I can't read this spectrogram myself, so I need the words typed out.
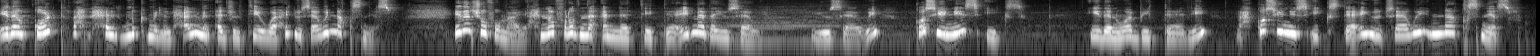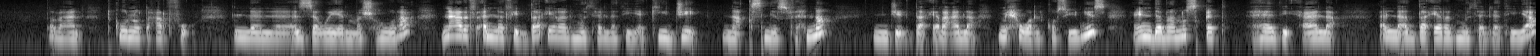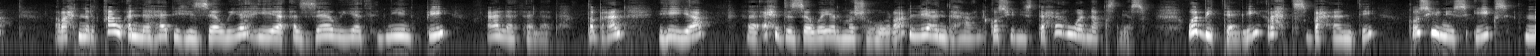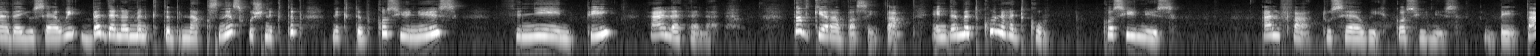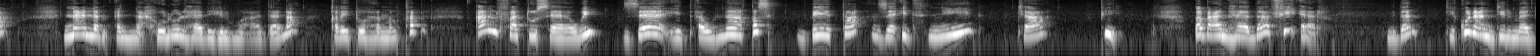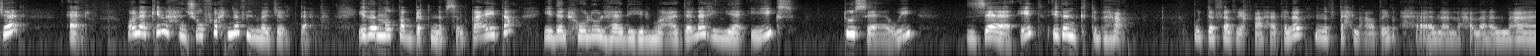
إذا قلت راح نحل نكمل الحل من أجل تي واحد يساوي ناقص نصف. إذا شوفوا معايا حنا فرضنا أن تي تاعي ماذا يساوي؟ يساوي كوسينوس إكس إذا وبالتالي راح كوسينوس إكس تاعي يساوي ناقص نصف. طبعا تكونوا تعرفوا الزوايا المشهورة. نعرف أن في الدائرة المثلثية كي يجي ناقص نصف هنا نجي الدائرة على محور الكوسينوس عندما نسقط هذه على الدائرة المثلثية راح نلقاو أن هذه الزاوية هي الزاوية 2 بي على 3 طبعا هي إحدى الزوايا المشهورة اللي عندها الكوسينوس تاعها هو ناقص نصف. وبالتالي راح تصبح عندي كوسينوس إكس ماذا يساوي بدلا ما نكتب ناقص نصف؟ واش نكتب؟ نكتب كوسينوس 2 بي على 3 تذكرة بسيطة عندما تكون عندكم كوسينوس ألفا تساوي كوسينوس بيتا نعلم أن حلول هذه المعادلة قريتها من قبل ألفا تساوي زائد أو ناقص بيتا زائد اثنين ك بي. طبعا هذا في ار إذا كي يكون عندي المجال ار ولكن حنشوفو حنا في المجال تاعنا. إذا نطبق نفس القاعدة. إذا حلول هذه المعادلة هي إكس تساوي زائد. إذا نكتبها متفرقة هكذا. نفتح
